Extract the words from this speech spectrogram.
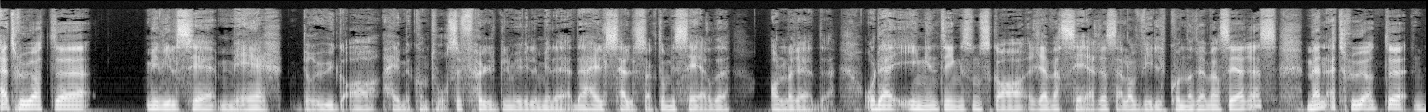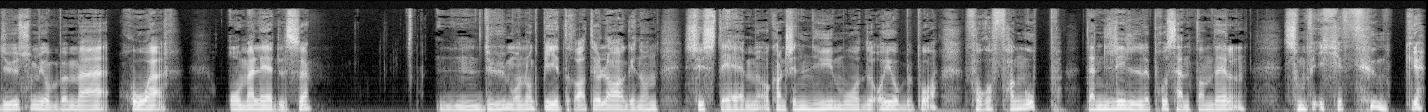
Jeg tror at uh, vi vil se mer bruk av heimekontor. Selvfølgelig vil vi det, det er helt selvsagt, og vi ser det allerede. Og det er ingenting som skal reverseres eller vil kunne reverseres, men jeg tror at uh, du som jobber med HR, og med ledelse. Du må nok bidra til å lage noen systemer og kanskje en ny måte å jobbe på for å fange opp den lille prosentandelen som ikke funker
